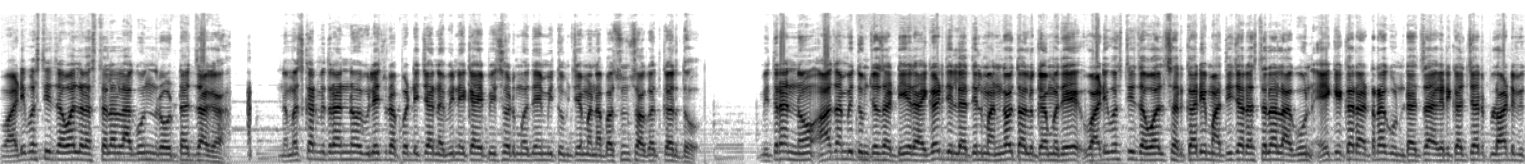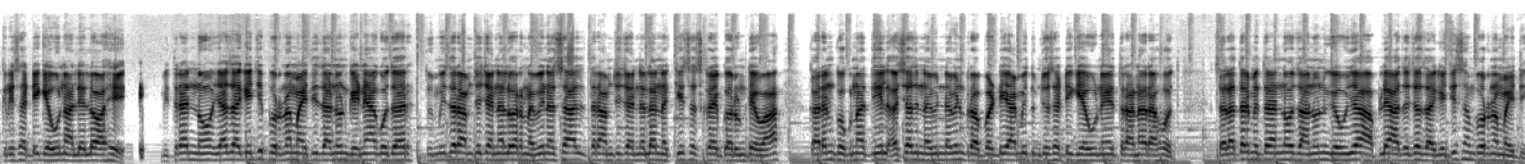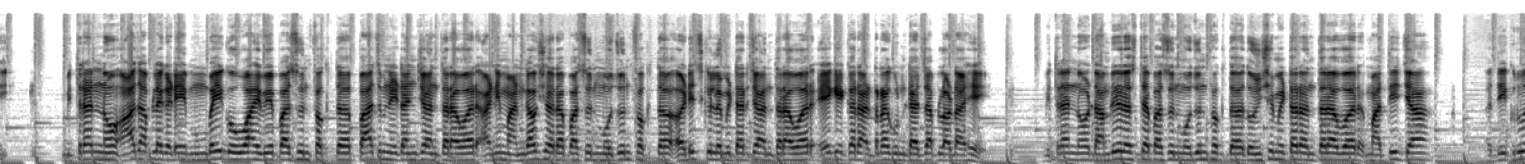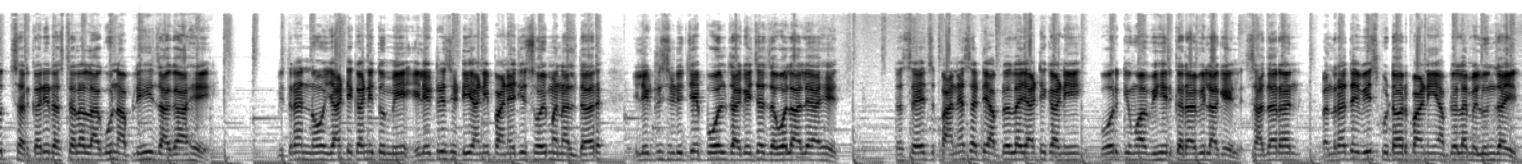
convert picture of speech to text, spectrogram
वाडी जवळ रस्त्याला लागून रोड टच जागा. नमस्कार मित्रांनो विलेज प्रॉपर्टीच्या नवीन एका एपिसोडमध्ये मी तुमचे मनापासून स्वागत करतो. मित्रांनो आज आम्ही तुमच्यासाठी रायगड जिल्ह्यातील माणगाव तालुक्यामध्ये वाडीवस्तीजवळ सरकारी मातीच्या रस्त्याला लागून एक एकर अठरा गुंठ्याचा ॲग्रिकल्चर प्लॉट विक्रीसाठी घेऊन आलेलो आहे. मित्रांनो या जागेची पूर्ण माहिती जाणून घेण्या अगोदर तुम्ही जर आमच्या चॅनलवर नवीन असाल तर आमच्या चॅनलला नक्की सबस्क्राईब करून ठेवा कारण कोकणातील अशाच नवीन नवीन प्रॉपर्टी आम्ही तुमच्यासाठी घेऊन येत राहणार आहोत. चला तर मित्रांनो जाणून घेऊया आपल्या आजच्या जागेची संपूर्ण माहिती. मित्रांनो आज आपल्याकडे मुंबई गोवा हायवेपासून फक्त पाच मिनिटांच्या अंतरावर आणि माणगाव शहरापासून मोजून फक्त अडीच किलोमीटरच्या अंतरावर एक एकर अठरा गुंठ्याचा प्लॉट आहे. मित्रांनो डांबरी रस्त्यापासून मोजून फक्त दोनशे मीटर अंतरावर मातीच्या अधिकृत सरकारी रस्त्याला लागून आपली ही जागा आहे. मित्रांनो या ठिकाणी तुम्ही इलेक्ट्रिसिटी आणि पाण्याची सोय म्हणाल तर इलेक्ट्रिसिटीचे पोल जागेच्या जवळ आले आहेत. तसेच पाण्यासाठी आपल्याला या ठिकाणी बोर किंवा विहीर करावी लागेल. साधारण पंधरा ते वीस फुटावर पाणी आपल्याला मिळून जाईल.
